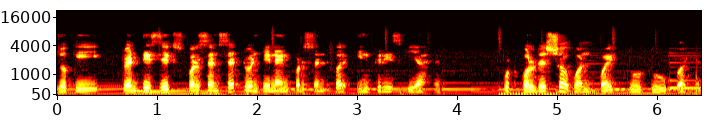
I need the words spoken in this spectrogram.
जो कि 26 परसेंट से 29 परसेंट पर इंक्रीज किया है पुट कॉल रेशियो 1.22 पर है।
